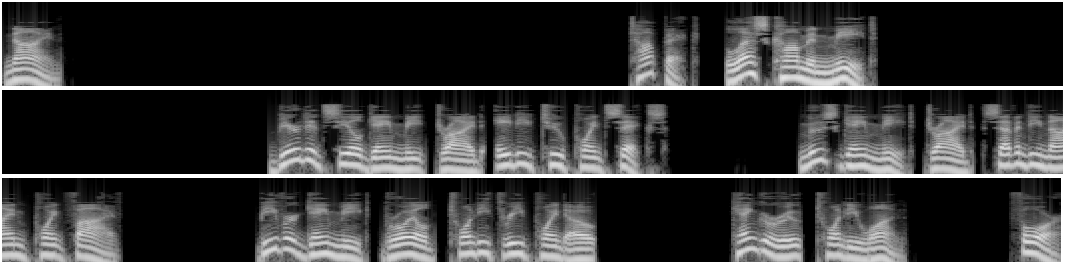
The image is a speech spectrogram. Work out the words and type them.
9. Less common meat. Bearded seal game meat dried, 82.6 Moose game meat, dried, 79.5 Beaver game meat, broiled, 23.0 Kangaroo, 21. 4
